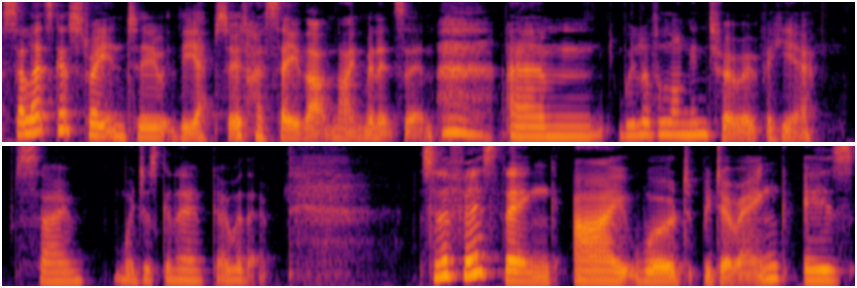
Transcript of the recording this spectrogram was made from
So let's get straight into the episode. I say that nine minutes in. Um, we love a long intro over here. So we're just to go with it. So, the first thing I would be doing is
